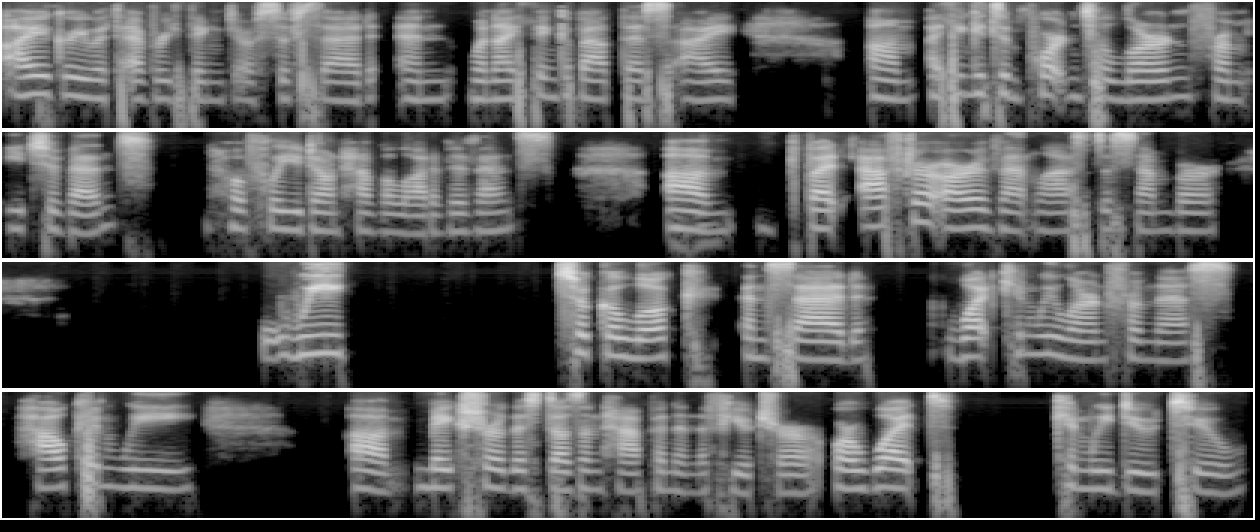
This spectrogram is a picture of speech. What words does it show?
I agree with everything Joseph said. And when I think about this, I, um, I think it's important to learn from each event. Hopefully you don't have a lot of events. Um, but after our event last December, we took a look and said, what can we learn from this? How can we um, make sure this doesn't happen in the future? Or what can we do to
